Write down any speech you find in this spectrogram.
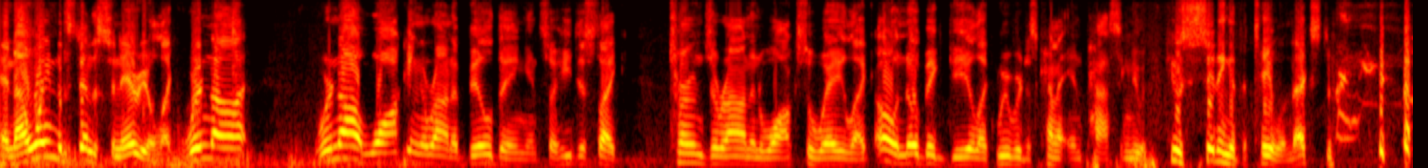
And I want you to understand the scenario. Like, we're not we're not walking around a building and so he just like turns around and walks away like oh no big deal like we were just kind of in passing it he was sitting at the table next to me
